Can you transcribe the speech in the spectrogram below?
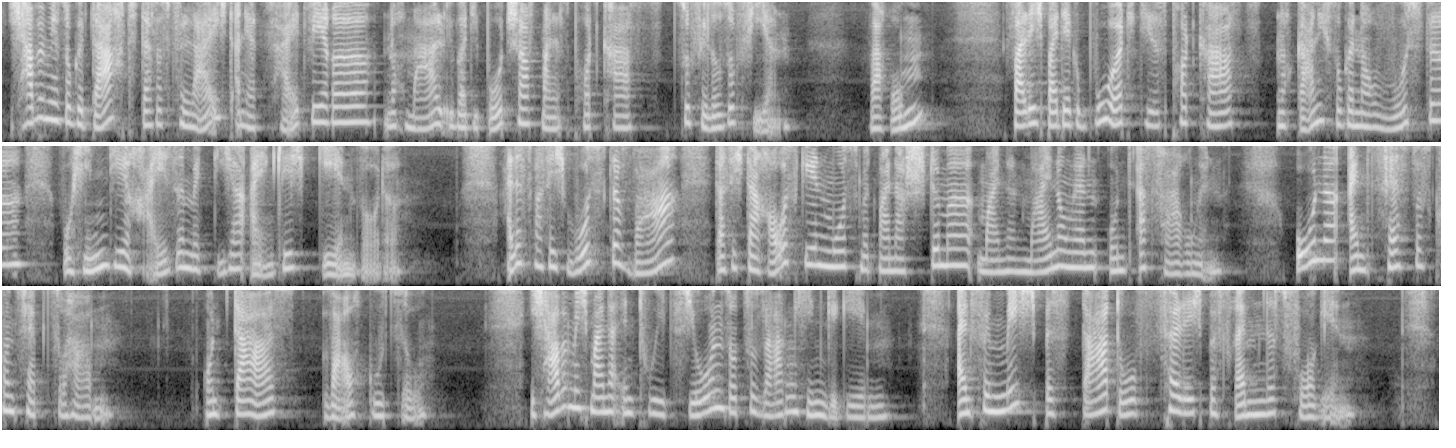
Ich habe mir so gedacht, dass es vielleicht an der Zeit wäre, nochmal über die Botschaft meines Podcasts zu philosophieren. Warum? Weil ich bei der Geburt dieses Podcasts noch gar nicht so genau wusste, wohin die Reise mit dir eigentlich gehen würde. Alles, was ich wusste, war, dass ich da rausgehen muss mit meiner Stimme, meinen Meinungen und Erfahrungen, ohne ein festes Konzept zu haben. Und das war auch gut so. Ich habe mich meiner Intuition sozusagen hingegeben. Ein für mich bis dato völlig befremdendes Vorgehen.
